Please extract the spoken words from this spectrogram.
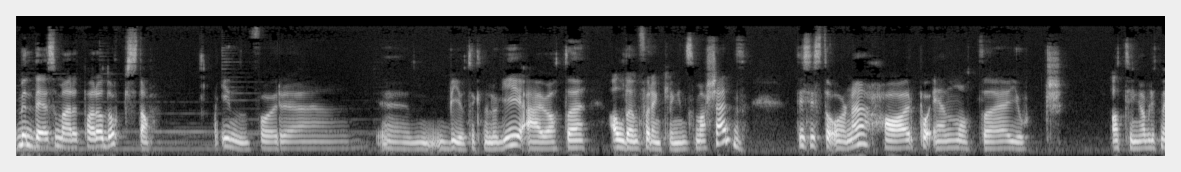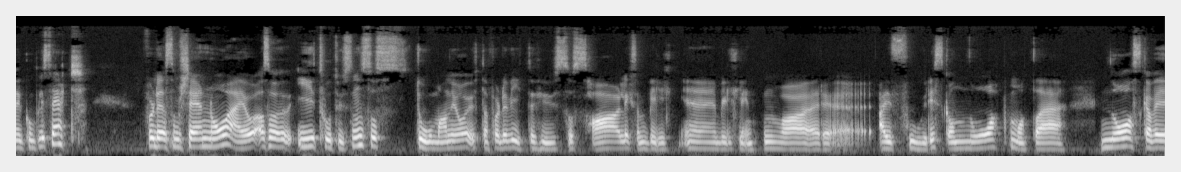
Men det som er et paradoks da, innenfor eh, bioteknologi, er jo at eh, all den forenklingen som har skjedd de siste årene, har på en måte gjort at ting har blitt mer komplisert. For det som skjer nå er jo, altså I 2000 så sto man jo utafor Det hvite hus og sa liksom Bill, eh, Bill, Clinton var eh, euforisk, og nå på en måte, nå skal vi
